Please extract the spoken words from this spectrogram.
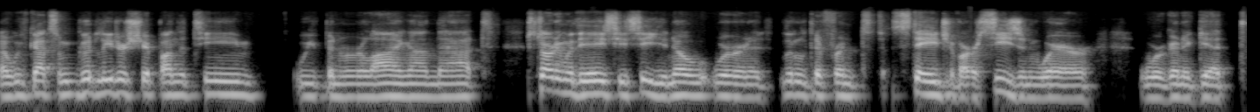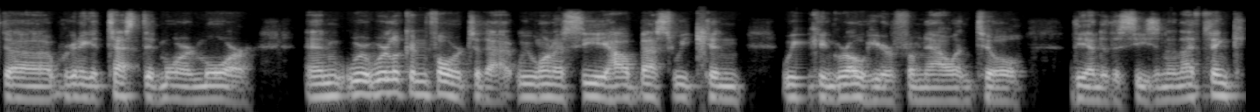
Uh, we've got some good leadership on the team. We've been relying on that. Starting with the ACC, you know, we're in a little different stage of our season where we're going to get uh, we're going to get tested more and more, and we're we're looking forward to that. We want to see how best we can we can grow here from now until the end of the season. And I think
